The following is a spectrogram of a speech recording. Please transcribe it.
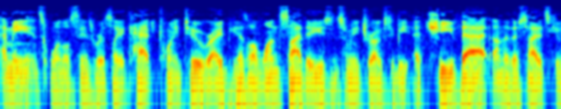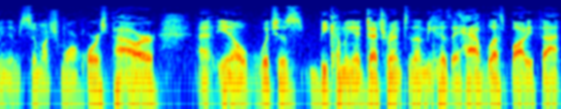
I mean, it's one of those things where it's like a catch 22, right? Because on one side they're using so many drugs to be achieve that. On the other side, it's giving them so much more horsepower, uh, you know, which is becoming a detriment to them because they have less body fat.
